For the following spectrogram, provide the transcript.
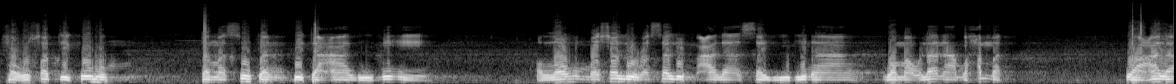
fa usaddiquhum tamassukan bi ta'alimihi. Allahumma salli wa sallim ala sayyidina wa maulana Muhammad wa ala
